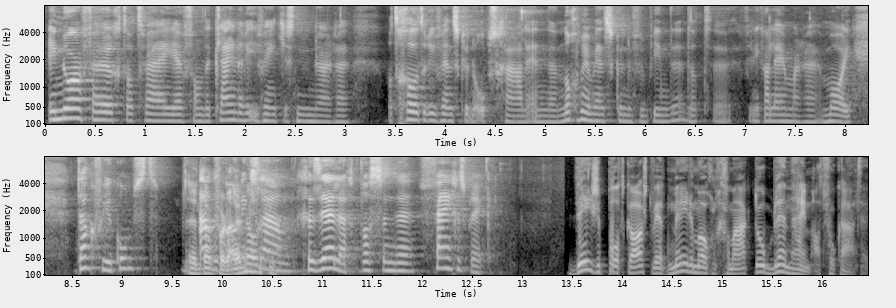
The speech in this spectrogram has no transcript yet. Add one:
enorm verheugd dat wij van de kleinere eventjes nu naar wat grotere events kunnen opschalen en uh, nog meer mensen kunnen verbinden. Dat uh, vind ik alleen maar uh, mooi. Dank voor je komst. dank de voor de uitnodiging. Gezellig. Het was een fijn gesprek. Deze podcast werd mede mogelijk gemaakt door Blenheim Advocaten.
